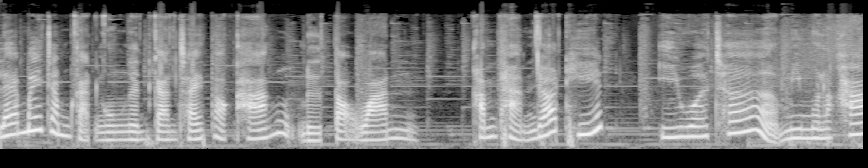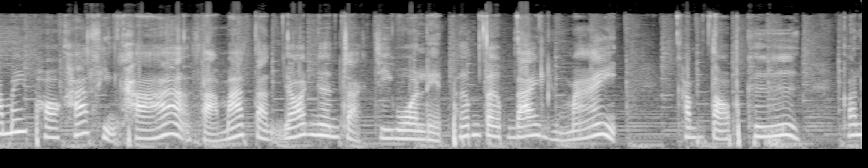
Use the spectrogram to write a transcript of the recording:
และไม่จำกัดงงเงินการใช้ต่อครั้งหรือต่อวันคำถามยอดฮิต e-voucher มีมูลค่าไม่พอค่าสินค้า สามารถตัดยอดเงินจาก G-Wallet เพิ่มเติมได้หรือไม่ คำตอบคือ กร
